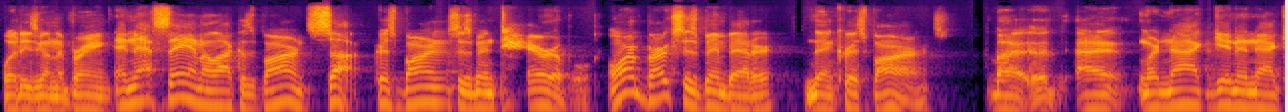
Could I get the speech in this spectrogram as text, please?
what he's going to bring. And that's saying a lot because Barnes sucked. Krys Barnes has been terrible. Oren Burks has been better than Krys Barnes but uh, I, we're not getting that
